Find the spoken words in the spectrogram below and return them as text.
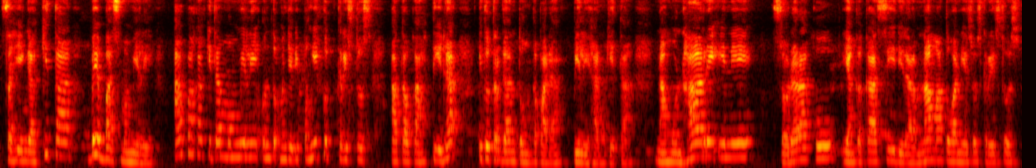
sehingga kita bebas memilih apakah kita memilih untuk menjadi pengikut Kristus ataukah tidak itu tergantung kepada pilihan kita. Namun hari ini saudaraku yang kekasih di dalam nama Tuhan Yesus Kristus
